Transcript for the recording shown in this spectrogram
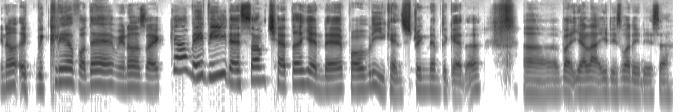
you know it, we clear for them? You know, it's like yeah, maybe there's some chatter here and there. Probably you can string them together. Uh, but yeah lah, it is what it is. Uh.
